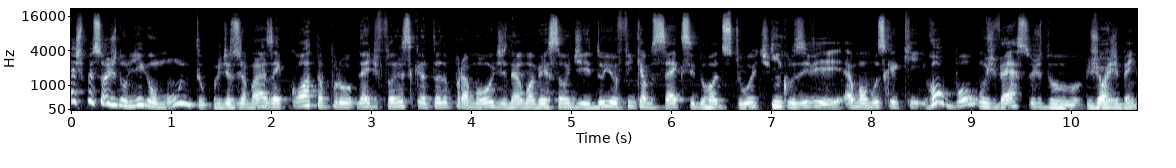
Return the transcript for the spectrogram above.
as pessoas não ligam muito pro Dia dos Namorados, aí corta pro Ned Flanders cantando pra Mold, né? Uma versão de Do You Think I'm Sexy do Rod Stewart, que inclusive é uma música que roubou uns versos do Jorge Ben.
